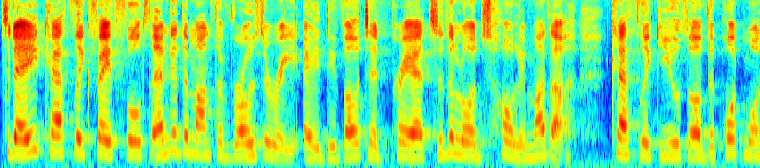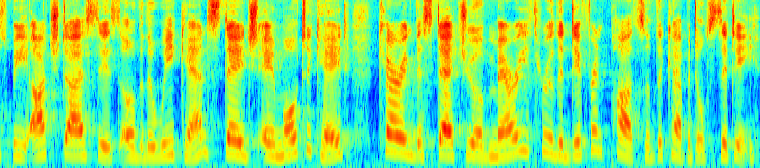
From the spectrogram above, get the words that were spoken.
Today, Catholic faithfuls ended the month of Rosary, a devoted prayer to the Lord's Holy Mother. Catholic youth of the Port Moresby Archdiocese over the weekend staged a motorcade carrying the statue of Mary through the different parts of the capital city.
